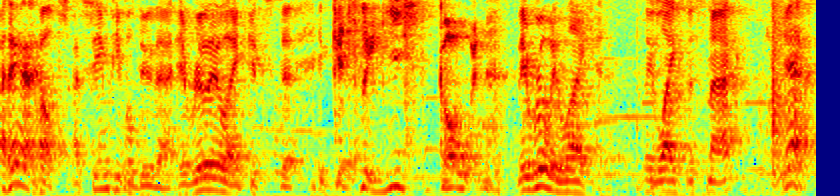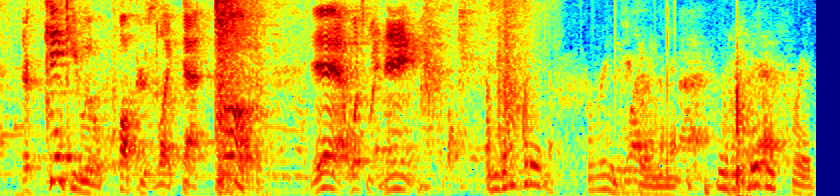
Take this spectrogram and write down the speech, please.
I think that helps. I've seen people do that. It really like gets the it gets the yeast going. They really like it. They like the smack. Yeah, they're kinky little fuckers like that. Oh, yeah. What's my name? I'm gonna put it in the fridge for a minute. I'm gonna put it in the fridge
